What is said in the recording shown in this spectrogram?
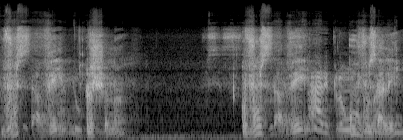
Vous savez le chemin. Vous savez où vous allez.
